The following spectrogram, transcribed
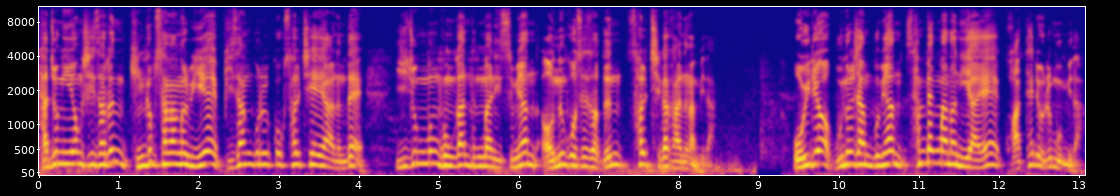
다중이용 시설은 긴급 상황을 위해 비상구를 꼭 설치해야 하는데 이중문 공간 등만 있으면 어느 곳에서든 설치가 가능합니다. 오히려 문을 잠그면 300만 원 이하의 과태료를 묻니다.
